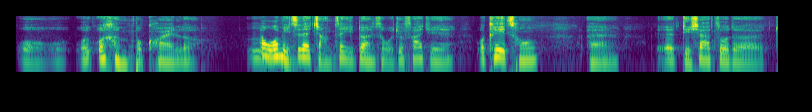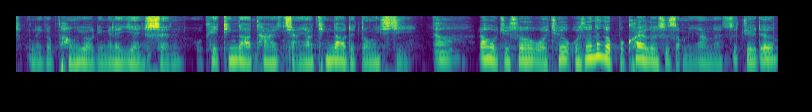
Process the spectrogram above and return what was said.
我我我我很不快乐。那我每次在讲这一段的时候，我就发觉我可以从嗯。呃，底下坐的那个朋友里面的眼神，我可以听到他想要听到的东西。嗯，然后我就说，我觉得我说那个不快乐是什么样呢？是觉得，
